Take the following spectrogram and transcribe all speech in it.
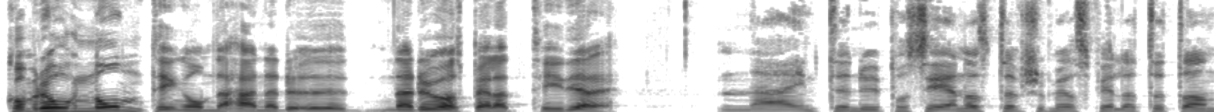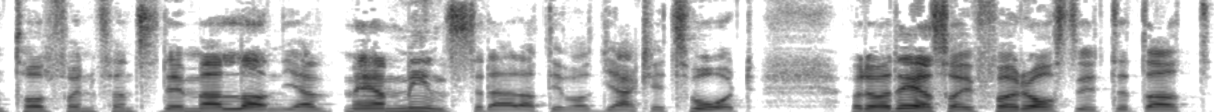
Kommer du ihåg någonting om det här när du, eh, när du har spelat tidigare? Nej, inte nu på senaste eftersom jag har spelat ett antal Final Fantasy emellan. Jag, men jag minns det där att det var jäkligt svårt. Och det var det jag sa i förra avsnittet att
